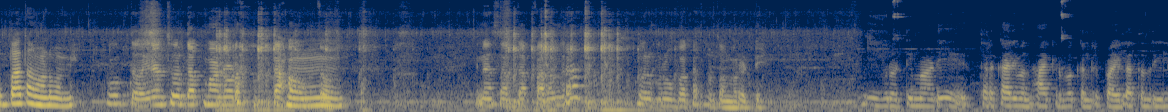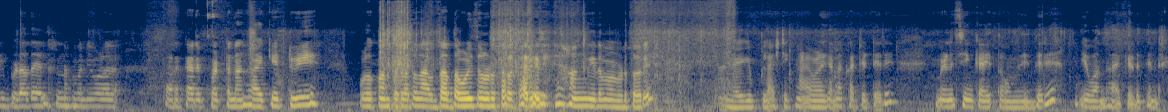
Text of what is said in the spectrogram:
ಉಪ್ಪಾತಾವ ನೋಡು ಮಮ್ಮಿ. ಹೋಗ್ತಾವ ಇನ್ನೊಂದು ಚೂರು ದಪ್ಪ ಮಾಡಿ ನೋಡ. ಇನ್ನೊಂದು ಸ್ವಲ್ಪ ದಪ್ಪ ಉಬ್ಬಾಕತ್ಬಿಡ್ತಾವ ರೊಟ್ಟಿ. ಈಗ ರೊಟ್ಟಿ ಮಾಡಿ ತರಕಾರಿ ಒಂದು ಹಾಕಿರ್ಬೇಕಲ್ರಿ. ಪೈಲ ತಂದ್ರೆ ಇಲ್ಲಿ ಬಿಡೋದೇ ಇಲ್ಲ ನಮ್ಮ ಮನೆ ಒಳಗೆ ತರಕಾರಿ ಪಟ್ಟ ನಂಗೆ ಹಾಕಿಟ್ವಿ. ಉಳ್ಕೊಂತಾರ ಅದನ್ನ ಅರ್ಧ ಅರ್ಧ ಉಳಿತು ನೋಡಿ ತರಕಾರಿ. ರೀ ಹಂಗೆ ಇದು ಮಾಡಿಬಿಡ್ತಾವೆ ರೀ ಹಂಗಾಗಿ ಪ್ಲಾಸ್ಟಿಕ್ ನಾಳೆ ಒಳಗೆಲ್ಲ ಕಟ್ಟಿಟ್ಟಿರಿ. ಮೆಣಸಿನ್ಕಾಯಿ ತೊಗೊಂಬಂದಿದ್ದೀರಿ. ಈ ಇವು ಒಂದು ಹಾಕಿಡ್ತೀನಿ ರೀ.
